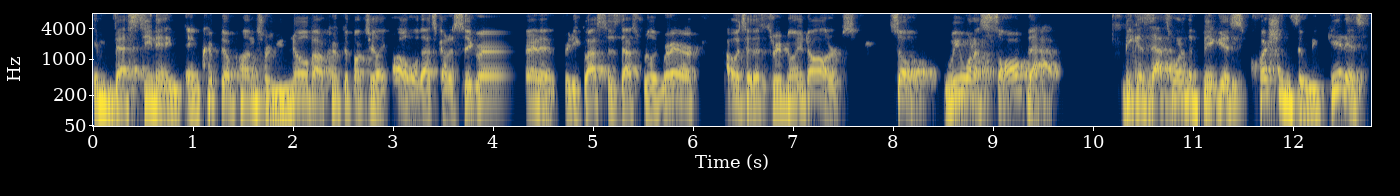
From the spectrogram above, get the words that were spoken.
investing in, in CryptoPunks or you know about CryptoPunks. You're like, oh, well, that's got a cigarette and 3D glasses. That's really rare. I would say that's $3 million. So we want to solve that because that's one of the biggest questions that we get is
